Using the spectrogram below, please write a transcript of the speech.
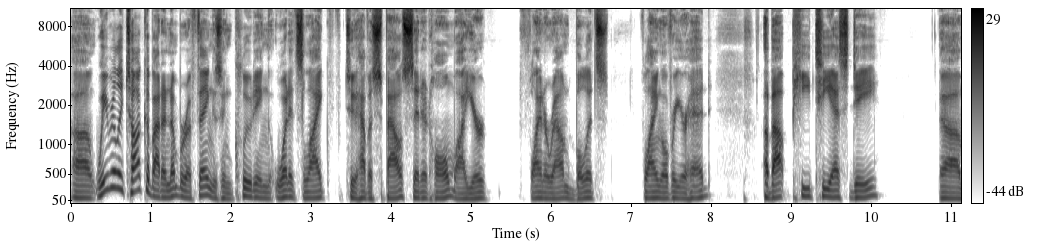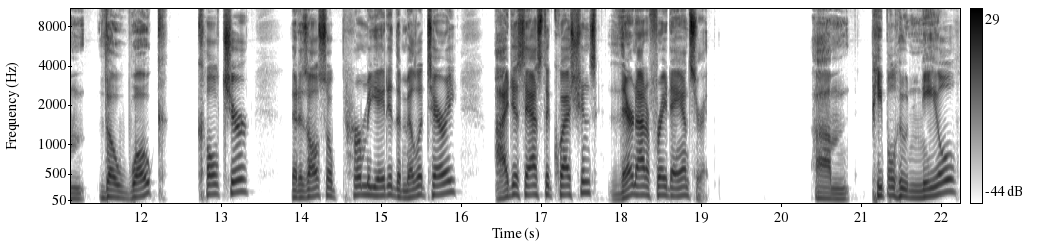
uh, we really talk about a number of things, including what it's like to have a spouse sit at home while you're flying around, bullets flying over your head, about PTSD, um, the woke culture that has also permeated the military. I just ask the questions. They're not afraid to answer it. Um, people who kneel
